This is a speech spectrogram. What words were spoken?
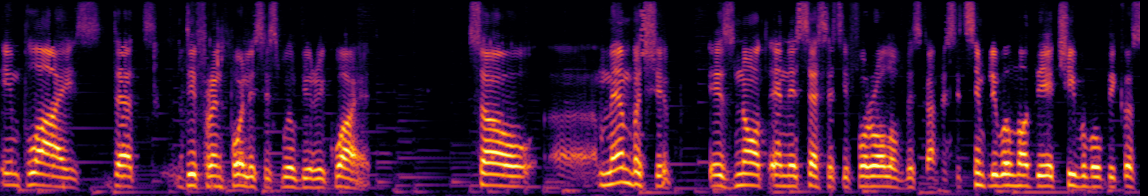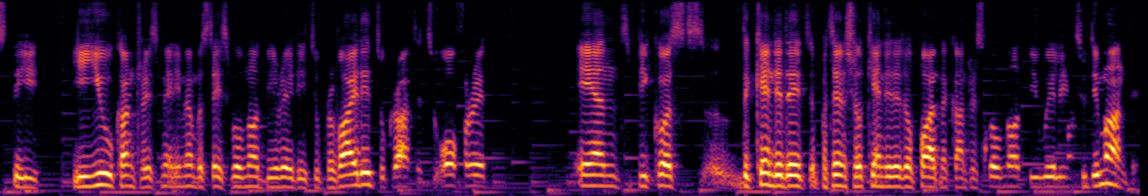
implies that different policies will be required. So, uh, membership is not a necessity for all of these countries. It simply will not be achievable because the EU countries, many member states, will not be ready to provide it, to grant it, to offer it. And because the candidate, the potential candidate or partner countries will not be willing to demand it.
